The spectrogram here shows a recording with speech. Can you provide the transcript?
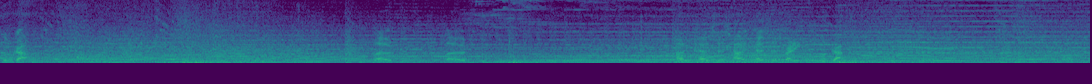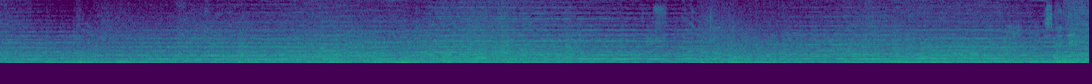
Two drop. Load. Load. Halitosis. Halitosis. Ready? Two drop. To a drop.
